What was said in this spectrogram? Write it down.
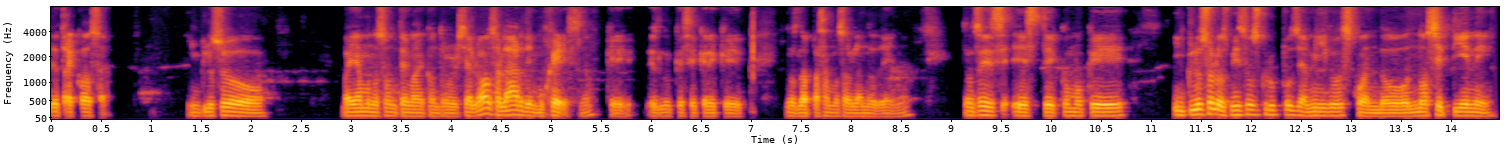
de otra cosa. Incluso vayámonos a un tema controversial. Vamos a hablar de mujeres, ¿no? Que es lo que se cree que nos la pasamos hablando de, ¿no? Entonces, este, como que incluso los mismos grupos de amigos, cuando no se tiene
